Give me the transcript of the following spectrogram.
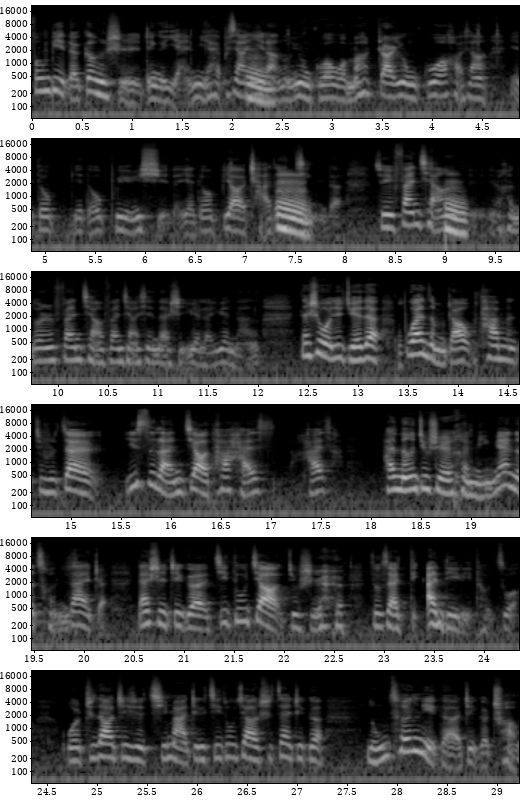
封闭的更是这个严密，还不像伊朗能用锅，我们这儿用锅好像也都也都不允许的，也都比较查得紧的，所以翻墙、嗯很多人翻墙，翻墙现在是越来越难了。但是我就觉得，不管怎么着，他们就是在伊斯兰教，它还还还能就是很明面的存在着，但是这个基督教就是 都在地暗地里头做。我知道这是起码这个基督教是在这个农村里的这个传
